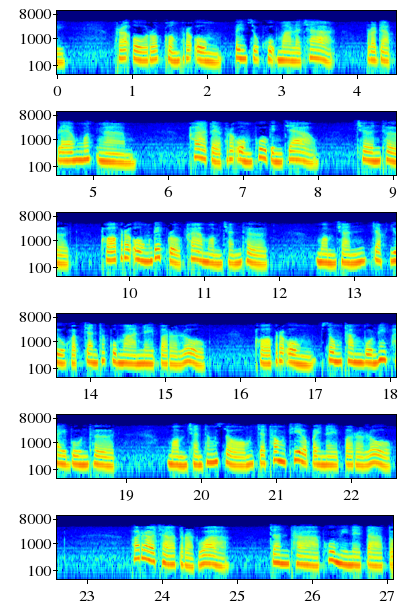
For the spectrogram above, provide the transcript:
ย พระโอรสของพระองค์เป็นสุขุมารชาติ ประดับแล้วงดงาม ข้าแต่พระองค์ผู้เป็นเจ้า เชิญเถิด ขอพระองค์ได้โปรดข้าหม่อมฉันเถิด หม่อมฉันจักอยู่กับจันทกุมารในปรโลก ขอพระองค์ทรงทำบุญให้ภัยบูนเถิด หม่อมฉันทั้งสองจะท่องเที่ยวไปในปรโลก พระราชาตรัสว่า จันทาผู้มีในตาโต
